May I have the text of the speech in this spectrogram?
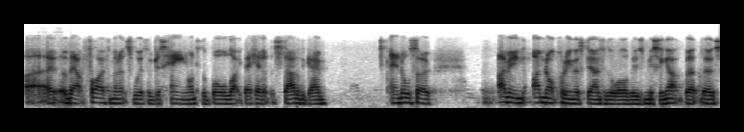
uh, about five minutes worth of just hanging onto the ball like they had at the start of the game, and also. I mean, I'm not putting this down to the Wallabies messing up, but there's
